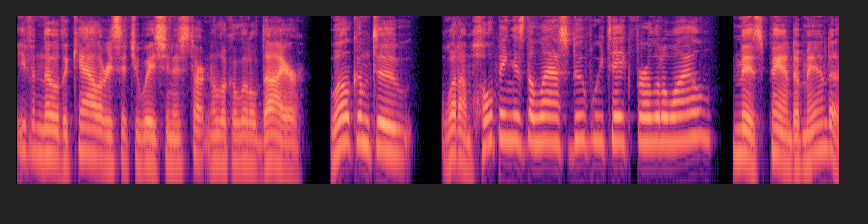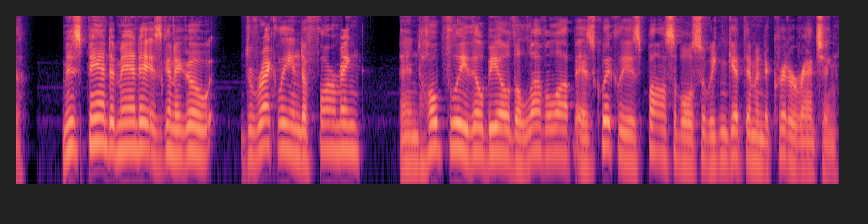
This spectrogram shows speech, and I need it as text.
even though the calorie situation is starting to look a little dire. Welcome to what I'm hoping is the last dupe we take for a little while Miss Pandamanda. Miss Pandamanda is going to go directly into farming, and hopefully they'll be able to level up as quickly as possible so we can get them into critter ranching.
